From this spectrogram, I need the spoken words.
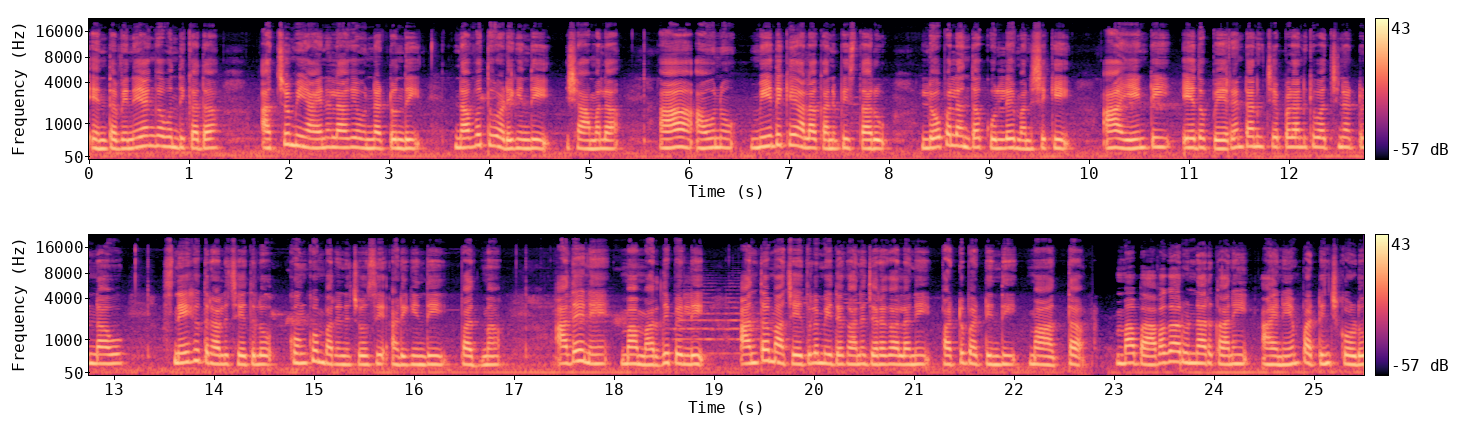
ఎంత వినయంగా ఉంది కదా. అచ్చు మీ ఆయనలాగే ఉన్నట్టుంది. నవ్వుతూ అడిగింది శ్యామల. ఆ అవును మీదికే అలా కనిపిస్తారు. లోపలంతా కుల్లే మనిషికి. ఆ ఏంటి? ఏదో పేరెంటానికి చెప్పడానికి వచ్చినట్టున్నావు? స్నేహితురాలి చేతిలో కుంకుమ భరిని చూసి అడిగింది పద్మ. అదేనే మా మరిది పెళ్ళి. అంతా మా చేతుల మీదగానే జరగాలని పట్టుబట్టింది మా అత్త. మా బావగారు ఉన్నారు కానీ ఆయన ఏం పట్టించుకోడు.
